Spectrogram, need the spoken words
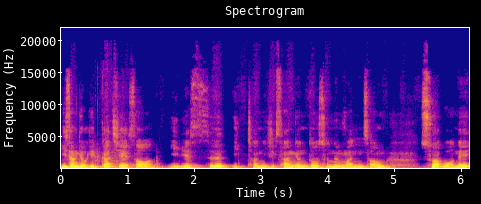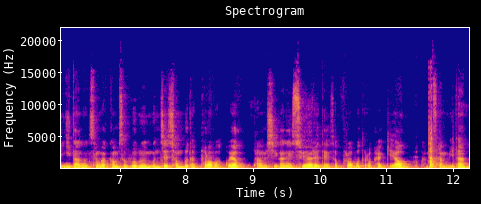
이상 여기까지 해서 EBS 2024학년도 수능 완성 수학 1의 2단원 삼각함수 부분 문제 전부 다 풀어봤고요. 다음 시간에 수열에 대해서 풀어보도록 할게요. 감사합니다.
